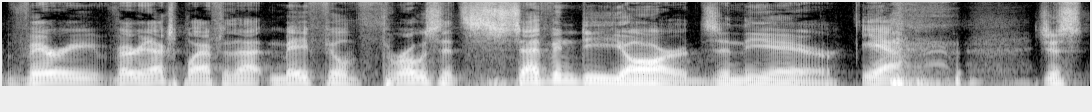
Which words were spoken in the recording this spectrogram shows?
very very next play after that, Mayfield throws it 70 yards in the air. Yeah. Just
